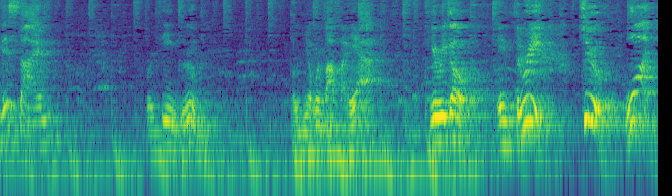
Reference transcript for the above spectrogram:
this time, for Team Groom. Huwag niyo akong papahiya. Here we go. In three, two, one.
